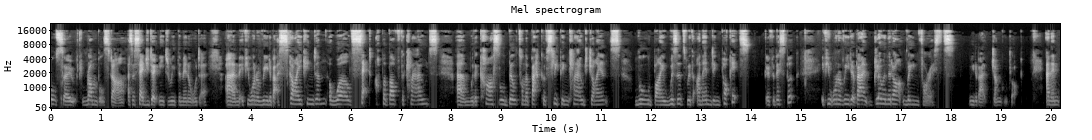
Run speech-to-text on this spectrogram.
also Rumblestar. As I said, you don't need to read them in order. Um, if you want to read about a sky kingdom, a world set up above the clouds, um, with a castle built on the back of sleeping cloud giants, ruled by wizards with unending pockets, go for this book. If you want to read about glow in the dark rainforests, read about Jungledrop. And then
